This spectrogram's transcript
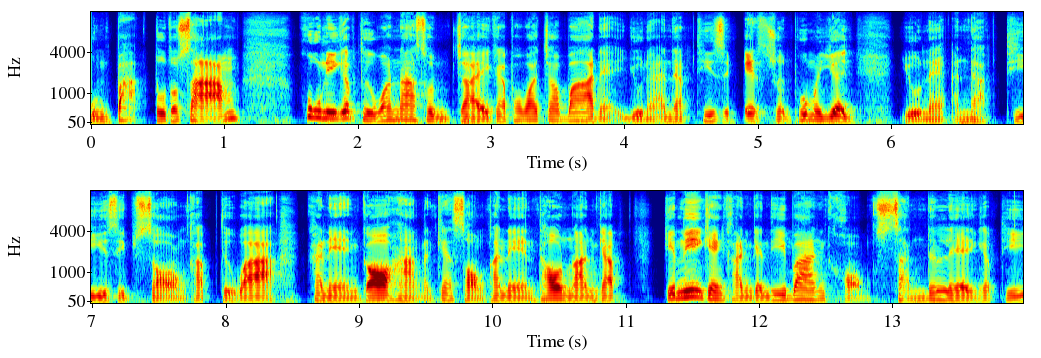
0ประตูต่อ3คู่นี้ครับถือว่าน่าสนใจครับเพราะว่าเจ้าบ้านเนี่ยอยู่ในอันดับที่ 11 ส่วนผู้มาเยือนอยู่ในอันดับที่ 12 ครับ ถือว่าคะแนนก็ห่างกันแค่ 2 คะแนนเท่านั้นครับ เกมนี้แข่งขันกันที่บ้านของซันเดอร์แลนด์ครับที่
